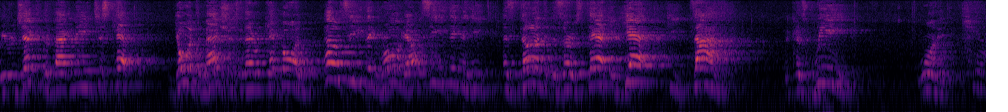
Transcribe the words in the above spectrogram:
We rejected the fact that he just kept going to magistrates and they kept going, I don't see anything wrong here. I don't see anything that he has done that deserves death. And yet he died because we wanted to kill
